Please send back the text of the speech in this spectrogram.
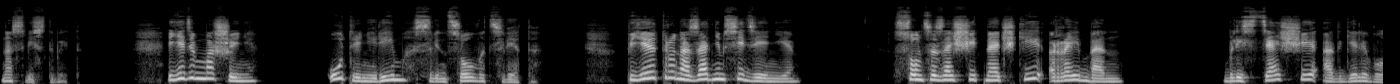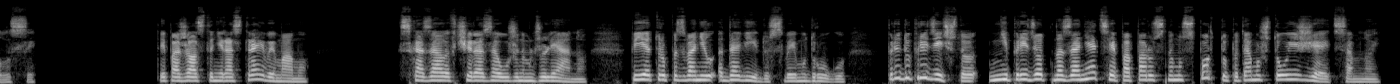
Насвистывает. Едем в машине. Утренний Рим свинцового цвета. Пьетро на заднем сиденье. Солнцезащитные очки Ray-Ban. Блестящие от геля волосы. Ты, пожалуйста, не расстраивай маму. Сказала вчера за ужином Джулиану. Пьетро позвонил Давиду, своему другу, предупредить, что не придет на занятия по парусному спорту, потому что уезжает со мной.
